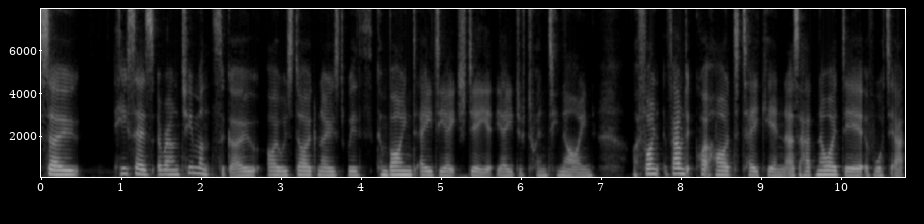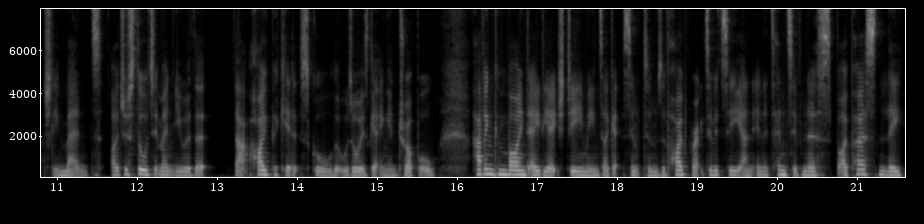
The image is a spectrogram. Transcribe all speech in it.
So he says around two months ago, I was diagnosed with combined ADHD at the age of 29. I find, found it quite hard to take in as I had no idea of what it actually meant. I just thought it meant you were that that hyper kid at school that was always getting in trouble. Having combined ADHD means I get symptoms of hyperactivity and inattentiveness, but I personally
